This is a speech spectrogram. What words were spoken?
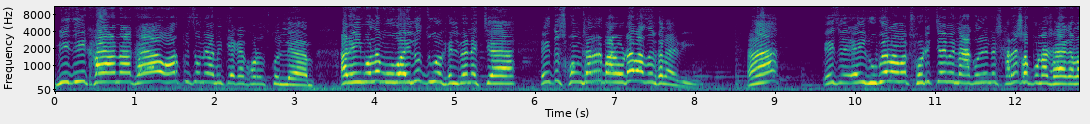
নিজে খায়া না খায়া ওর পিছনে আমি টাকা খরচ করলাম। আর এই বলে মোবাইলও জুয়া খেলবে না এই তো সংসারের বারোটা বাজে ফেলাইবি। হ্যাঁ? এই যে, এই রুবেল আমাকে সঠিক টাইমে না করে না সাড়ে সপনা হয়ে গেল।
